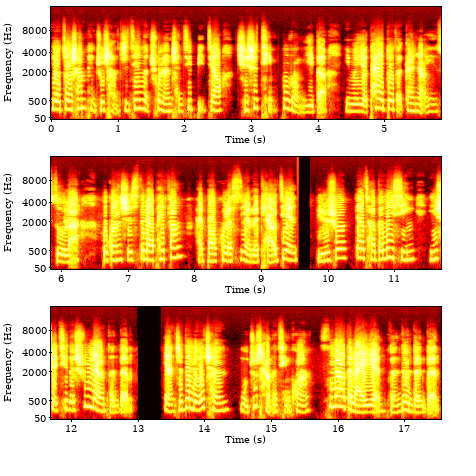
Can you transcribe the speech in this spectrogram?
要做商品猪场之间的出栏成绩比较，其实挺不容易的，因为有太多的干扰因素了，不光是饲料配方，还包括了饲养的条件。比如说料槽的类型、饮水器的数量等等，养殖的流程、母猪场的情况、饲料的来源等等等等。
